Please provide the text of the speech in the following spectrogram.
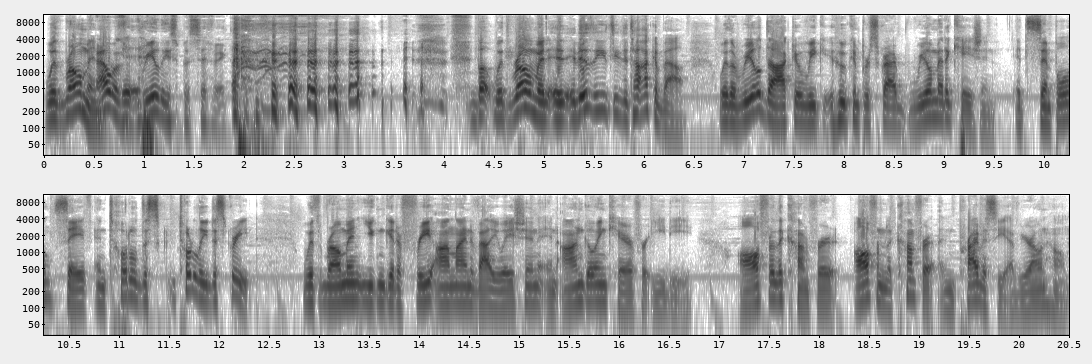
with Roman, That was it- really specific. but with Roman, it, it is easy to talk about. With a real doctor we, who can prescribe real medication, it's simple, safe, and total dis- totally discreet. With Roman, you can get a free online evaluation and ongoing care for ED, all for the comfort, all from the comfort and privacy of your own home.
